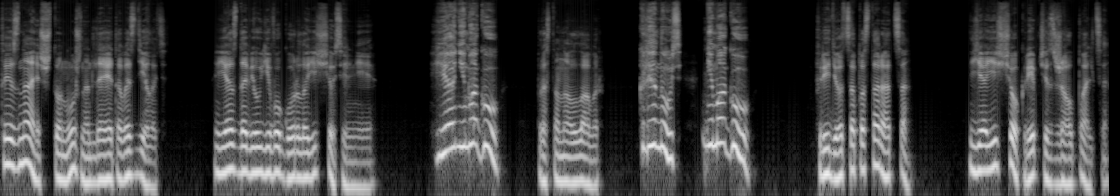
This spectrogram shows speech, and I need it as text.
«Ты знаешь, что нужно для этого сделать. Я сдавил его горло еще сильнее. «Я не могу!» – простонал Лавр. «Клянусь, не могу!» «Придется постараться». Я еще крепче сжал пальцы.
